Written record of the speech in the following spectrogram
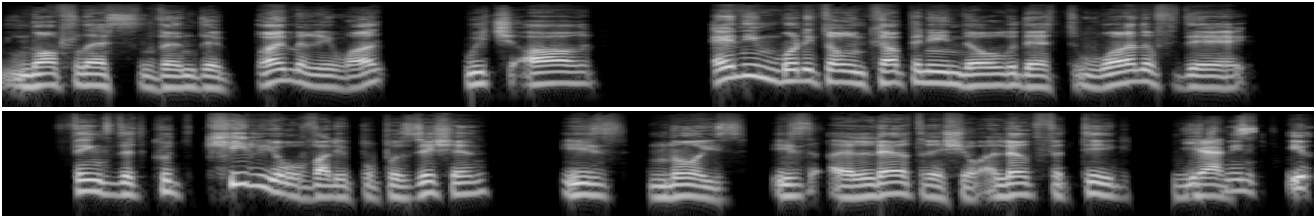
not less than the primary one, which are any monitoring company know that one of the things that could kill your value proposition is noise, is alert ratio, alert fatigue. Yes. Means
